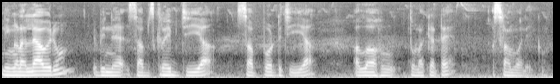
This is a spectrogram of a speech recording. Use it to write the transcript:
നിങ്ങളെല്ലാവരും പിന്നെ സബ്സ്ക്രൈബ് ചെയ്യുക സപ്പോർട്ട് ചെയ്യുക. അള്ളാഹു തുണക്കട്ടെ. അസ്സാം വലൈക്കും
